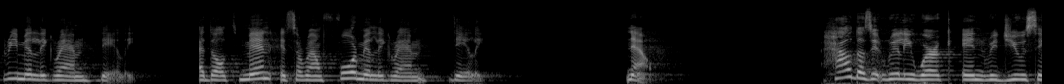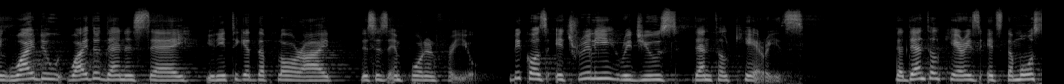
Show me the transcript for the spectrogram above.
3 milligram daily. Adult men, it's around 4 milligram daily. Now, how does it really work in reducing? Why do, why do dentists say you need to get the fluoride? This is important for you. Because it really reduces dental caries. the dental caries, it's the most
